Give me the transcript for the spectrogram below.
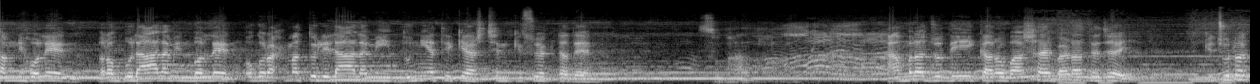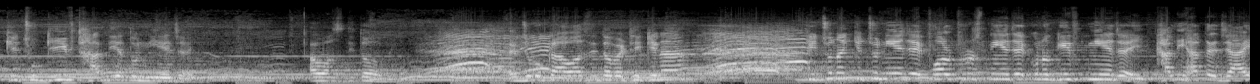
সামনে হলেন, রব্বুল আলামিন বললেন, ওগো রহমাতুল্লিল আলামিন, দুনিয়া থেকে আসছেন কিছু একটা দেন। আমরা যদি কারও বাসায় বেড়াতে যাই কিছু না কিছু গিফট হাত দিয়ে তো নিয়ে যাই। আওয়াজ দিতে হবে। এই যুবকরা আওয়াজ দিতে হবে, ঠিক না কিছু না কিছু নিয়ে যাই, ফল ফ্রুটস নিয়ে যাই, কোনো গিফট নিয়ে যাই, খালি হাতে যাই?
